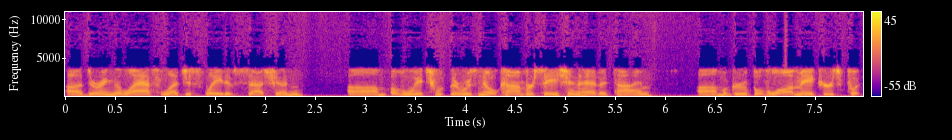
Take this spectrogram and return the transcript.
uh, during the last legislative session, um, of which there was no conversation ahead of time. Um, a group of lawmakers put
